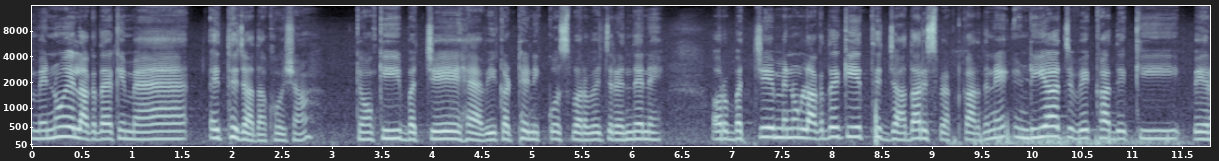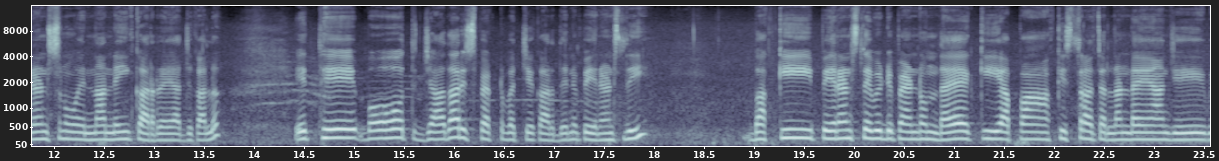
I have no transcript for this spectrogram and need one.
ਮੈਨੂੰ ਇਹ ਲੱਗਦਾ ਕਿ ਮੈਂ ਇੱਥੇ ਜ਼ਿਆਦਾ ਖੁਸ਼ ਹਾਂ, ਕਿਉਂਕਿ ਬੱਚੇ ਹੈ ਵੀ ਇਕੱਠੇ ਨਿੱਕੋ ਸਵਰ ਵਿੱਚ ਰਹਿੰਦੇ ਨੇ। ਔਰ ਬੱਚੇ ਮੈਨੂੰ ਲੱਗਦਾ ਕਿ ਇੱਥੇ ਜ਼ਿਆਦਾ ਰਿਸਪੈਕਟ ਕਰਦੇ ਨੇ। ਇੰਡੀਆ 'ਚ ਵੇਖਾ ਦੇਖੀ ਪੇਰੈਂਟਸ ਨੂੰ ਇੰਨਾ ਨਹੀਂ ਕਰ ਰਹੇ ਅੱਜ ਕੱਲ੍ਹ। ਇੱਥੇ ਬਹੁਤ ਜ਼ਿਆਦਾ ਰਿਸਪੈਕਟ ਬੱਚੇ ਕਰਦੇ ਨੇ ਪੇਰੈਂਟਸ ਦੀ। ਬਾਕੀ ਪੇਰੈਂਟਸ ਤੇ ਵੀ ਡਿਪੈਂਡ ਹੁੰਦਾ ਹੈ ਕਿ ਆਪਾਂ ਕਿਸ ਤਰ੍ਹਾਂ ਚੱਲਣ ਡਏ ਆ ਜੇ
